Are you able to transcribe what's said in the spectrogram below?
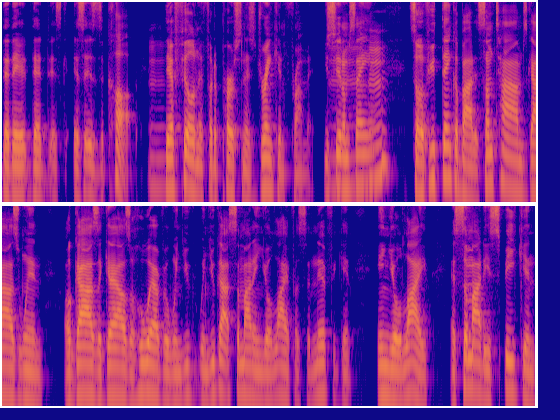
that they that is is, is the cup. Mhm. They're filling it for the person that's drinking from it. You see what I'm saying? Mhm. So if you think about it, sometimes guys, when or guys or gals or whoever, when you when you got somebody in your life, a significant in your life, and somebody's speaking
